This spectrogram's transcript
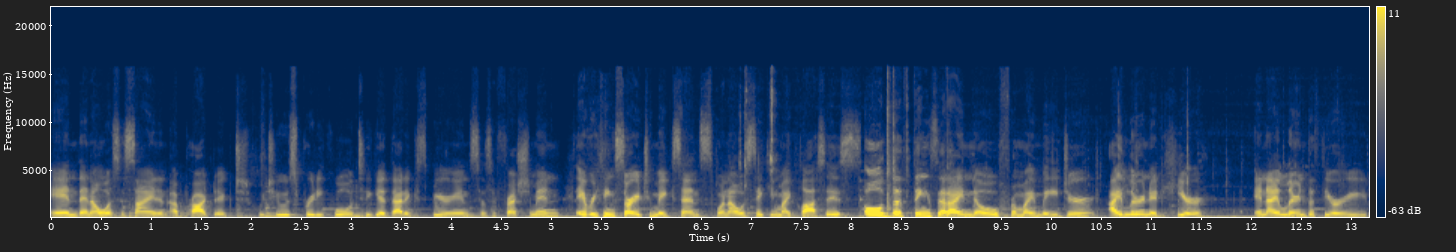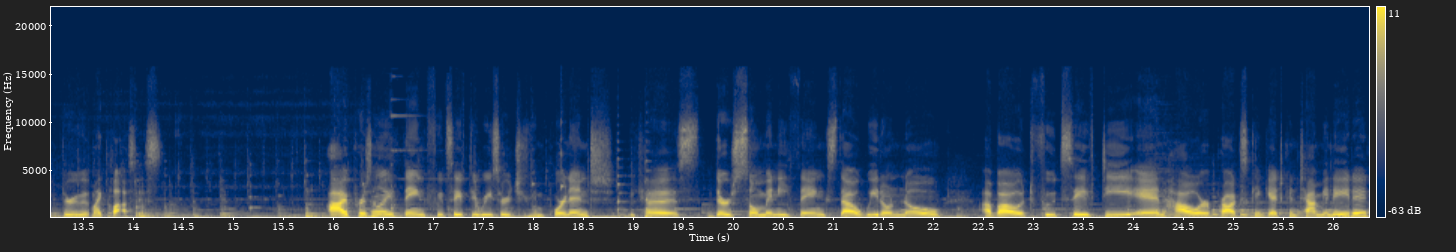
and then I was assigned a project, which was pretty cool to get that experience as a freshman. Everything started to make sense when I was taking my classes. All the things that I know from my major, I learned it here, and I learned the theory through my classes. I personally think food safety research is important because there's so many things that we don't know about food safety and how our products can get contaminated.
